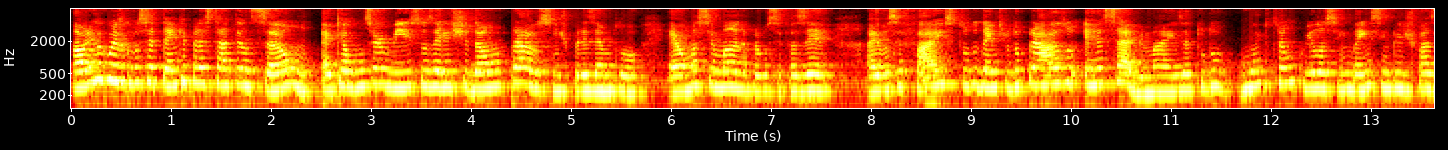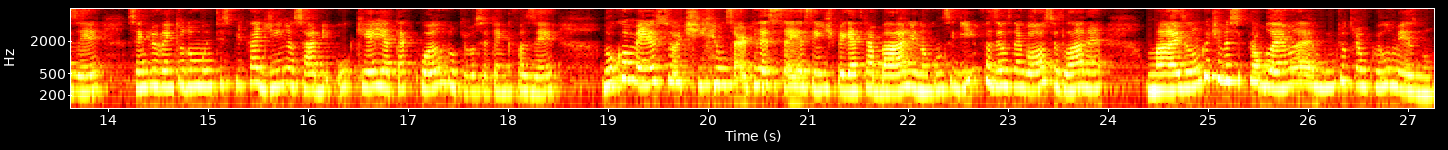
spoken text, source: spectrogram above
A única coisa que você tem que prestar atenção é que alguns serviços eles te dão um prazo, assim, tipo, por exemplo, é uma semana para você fazer. Aí você faz tudo dentro do prazo e recebe, mas é tudo muito tranquilo, assim, bem simples de fazer. Sempre vem tudo muito explicadinho, sabe? O que e até quando que você tem que fazer. No começo eu tinha um certo receio, assim, de pegar trabalho e não conseguir fazer os negócios lá, né? Mas eu nunca tive esse problema, é muito tranquilo mesmo.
